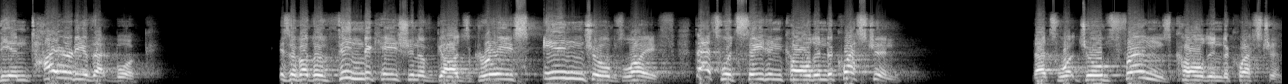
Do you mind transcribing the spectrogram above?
the entirety of that book is about the vindication of God's grace in Job's life. That's what Satan called into question. That's what Job's friends called into question.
